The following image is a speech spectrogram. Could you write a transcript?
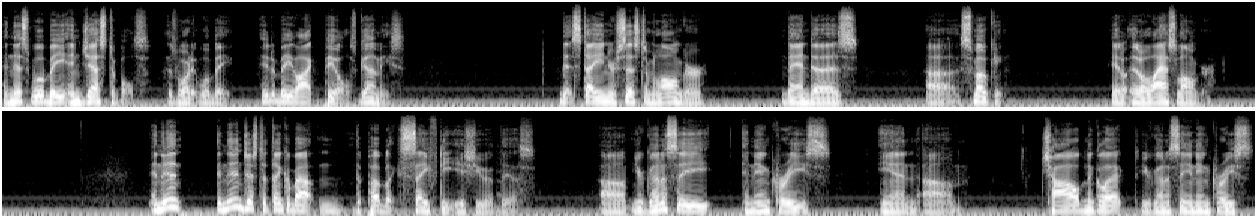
And this will be ingestibles, is what it will be. It'll be like pills, gummies, that stay in your system longer than does uh, smoking. It'll, it'll last longer. And then, and then just to think about the public safety issue of this uh, you're going to see an increase in um, child neglect. You're going to see an increase.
